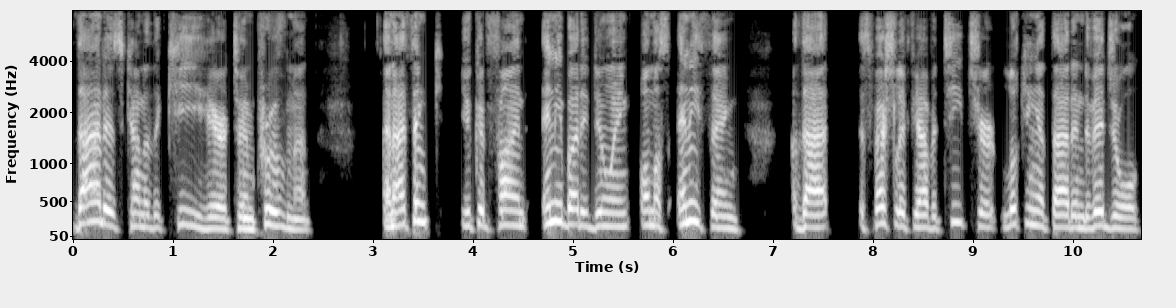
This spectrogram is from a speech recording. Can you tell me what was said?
That is kind of the key here to improvement. And I think you could find anybody doing almost anything that, especially if you have a teacher looking at that individual,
